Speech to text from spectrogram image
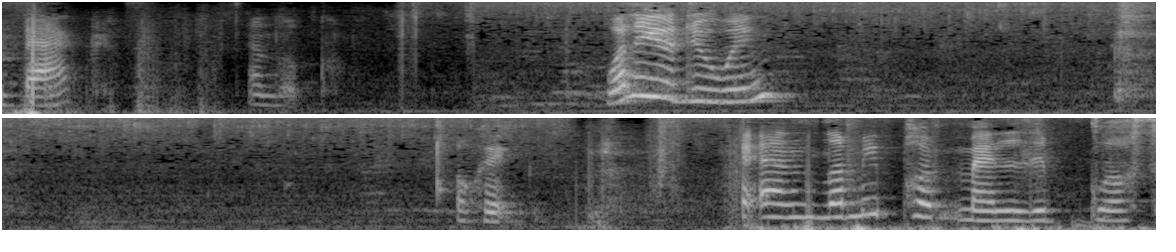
back and look. What are you doing? Okay. And let me put my lip gloss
